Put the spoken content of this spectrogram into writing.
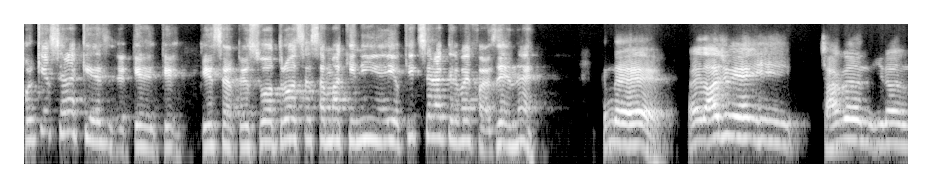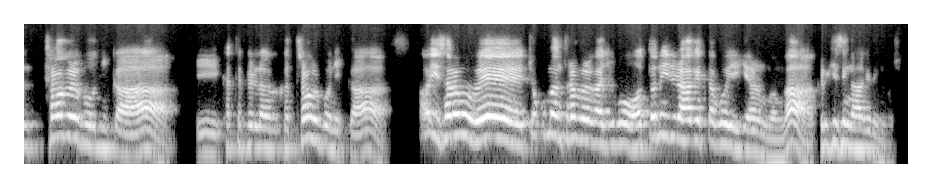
por que será que, que, que, que essa pessoa trouxe essa maquininha aí? O que, que será que ele vai fazer, né? 근데 나중에 이 작은 이런 트럭을 보니까 이 카테필러 그 트럭을 보니까 아, 이 사람은 왜 조그만 트럭을 가지고 어떤 일을 하겠다고 얘기하는 건가 그렇게 생각하게 된 것입니다.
